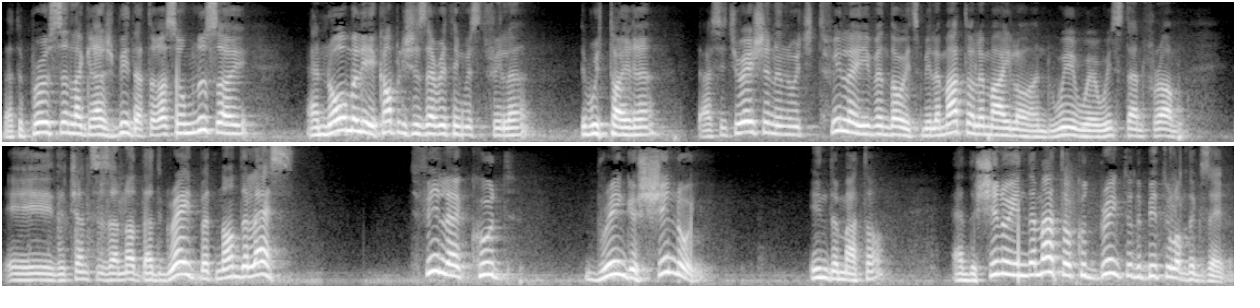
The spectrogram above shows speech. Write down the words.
That a person like Rashbi, that Rasum Nusay, and normally accomplishes everything with tefillah, with Torah. There are situations in which tefillah, even though it's milamato lemailo, and we, where we stand from, uh, the chances are not that great, but nonetheless, tefillah could bring a shinui in the matter, and the shinui in the matter could bring to the bitul of the gzeirah.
